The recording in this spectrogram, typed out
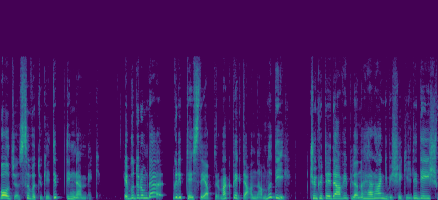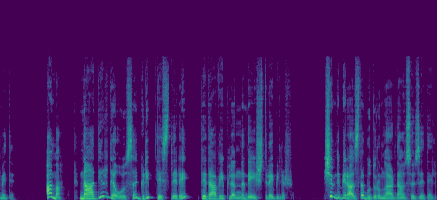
Bolca sıvı tüketip dinlenmek. E bu durumda grip testi yaptırmak pek de anlamlı değil. Çünkü tedavi planı herhangi bir şekilde değişmedi. Ama nadir de olsa grip testleri tedavi planını değiştirebilir. Şimdi biraz da bu durumlardan söz edelim.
